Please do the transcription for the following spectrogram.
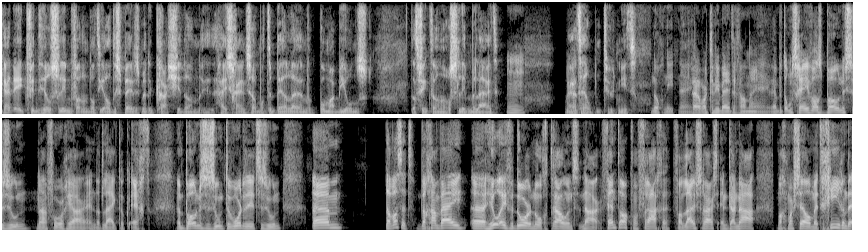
Ja, ik vind het heel slim van hem dat hij al die spelers met een krasje dan... Hij schijnt ze allemaal te bellen en kom maar bij ons. Dat vind ik dan wel slim beleid. Mm. Maar ja, het helpt natuurlijk niet. Nog niet, nee. Daar wordt er niet beter van. Nee. Nee, we hebben het omschreven als bonusseizoen na vorig jaar. En dat lijkt ook echt een bonusseizoen te worden dit seizoen. Ehm dat was het. Dan gaan wij eh, heel even door nog trouwens naar Ventalk van vragen van luisteraars. En daarna mag Marcel met gierende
